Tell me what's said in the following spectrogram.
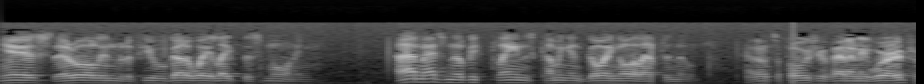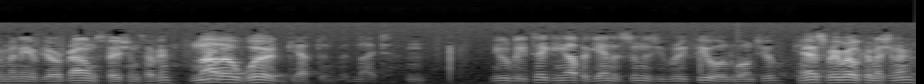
Yes, they're all in but a few who got away late this morning. I imagine there'll be planes coming and going all afternoon. I don't suppose you've had any word from any of your ground stations, have you? Not a word, Captain Midnight. Hmm. You'll be taking up again as soon as you've refueled, won't you? Yes, we will, Commissioner.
